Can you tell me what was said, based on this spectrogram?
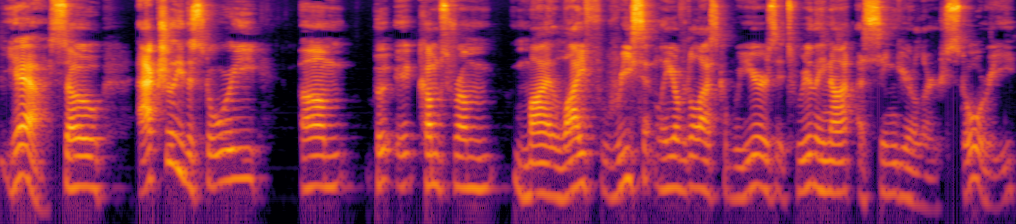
Yeah. So actually, the story um, it comes from my life recently over the last couple of years. It's really not a singular story.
